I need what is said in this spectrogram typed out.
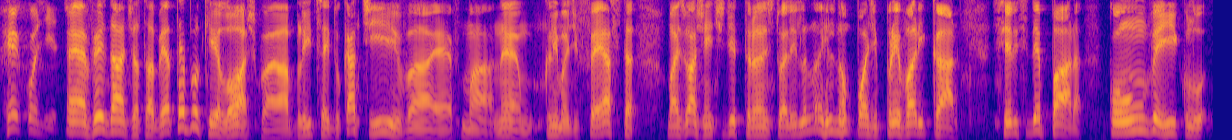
recolhidos. É verdade, JB, até porque, lógico, a blitz é educativa, é uma, né, um clima de festa, mas o agente de trânsito ali, ele não, ele não pode prevaricar. Se ele se depara com um veículo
